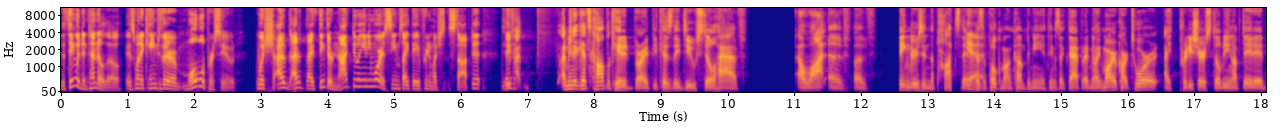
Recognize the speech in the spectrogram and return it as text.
the thing with Nintendo though is when it came to their mobile pursuit, which I, I I think they're not doing anymore. It seems like they've pretty much stopped it. They've, I mean, it gets complicated, right? Because they do still have a lot of of fingers in the pots there Yeah. because of Pokemon Company and things like that. But I mean, like Mario Kart Tour, I'm pretty sure is still being updated.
